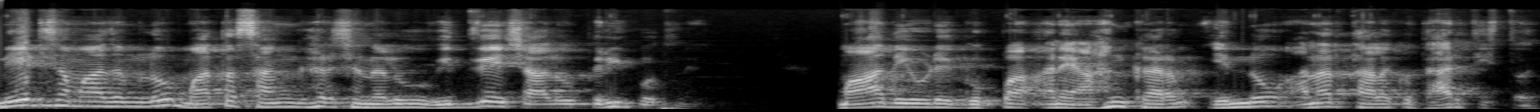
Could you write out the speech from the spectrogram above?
నేటి సమాజంలో మత సంఘర్షణలు విద్వేషాలు పెరిగిపోతున్నాయి. మా దేవుడే గొప్ప అనే అహంకారం ఎన్నో అనర్థాలకు దారితీస్తోంది.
